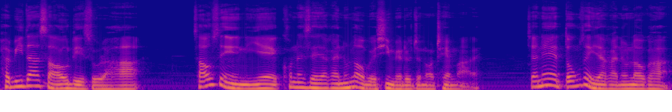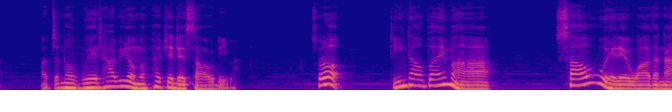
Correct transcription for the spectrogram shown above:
ဖတ်ပြီးသားစာအုပ်တွေဆိုတာကစာအုပ်စင်ရဲ့80ရာခိုင်နှုန်းလောက်ပဲရှိမယ်လို့ကျွန်တော်ထင်ပါတယ်ကျန်တဲ့30ရာခိုင်နှုန်းလောက်ကကျွန်တော်ဝယ်ထားပြီးတော့မဖတ်ဖြစ်တဲ့စာအုပ်တွေပါဆိုတော့ဒီနောက်ပိုင်းမှာ စာအုပ်ဝယ်တဲ့ဝါသနာ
